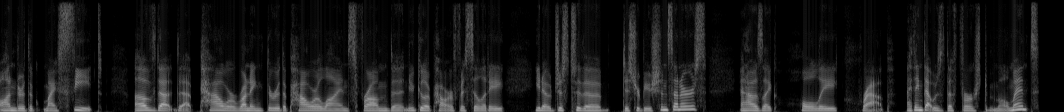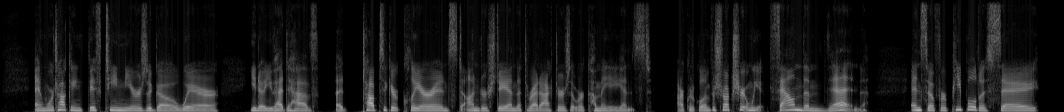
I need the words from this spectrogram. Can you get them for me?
under the my feet of that that power running through the power lines from the nuclear power facility, you know, just to the mm-hmm. distribution centers. And I was like, holy crap. I think that was the first moment. And we're talking 15 years ago where, you know, you had to have a top secret clearance to understand the threat actors that were coming against our critical infrastructure. And we found them then. And so for people to say,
